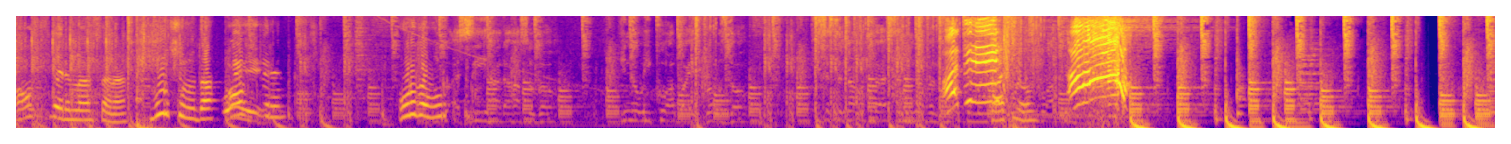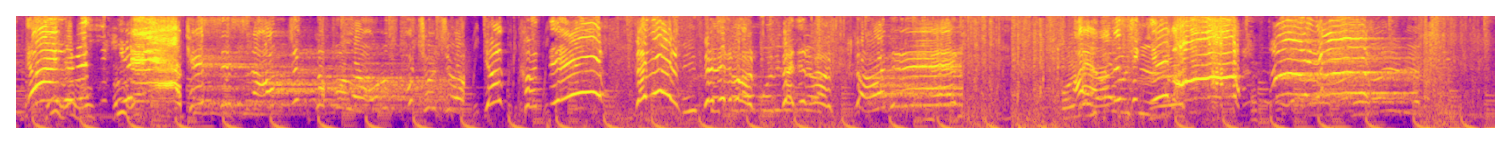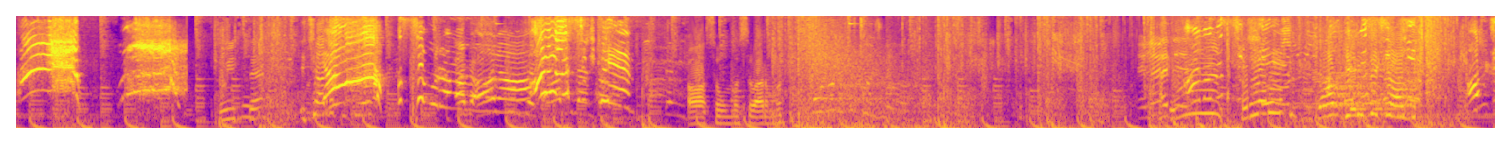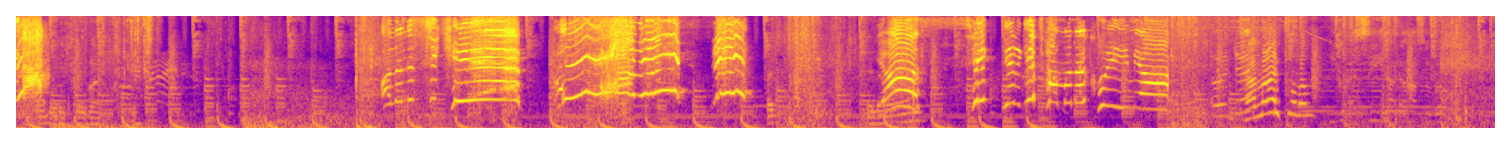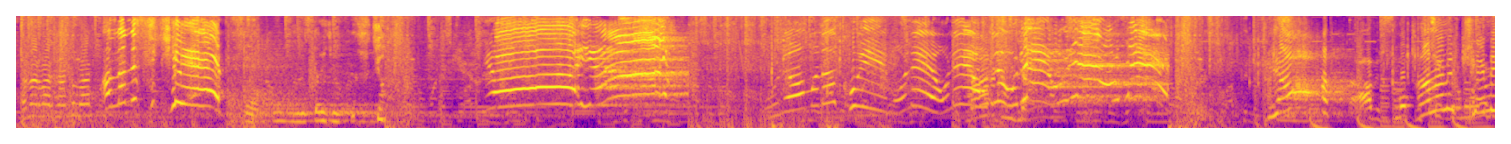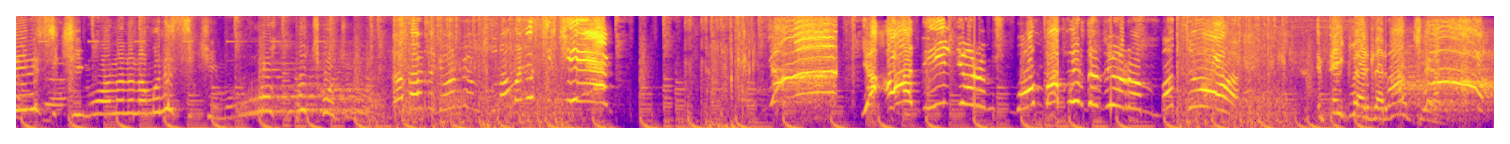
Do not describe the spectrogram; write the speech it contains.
Aferin lan sana. Vur şunu da. Oy. Aferin. Onu da vur. Hadi. Sakin ol. Aa! Ya elimi sikeyim. Kes sesini amcık kafalı orospu çocuğu. Ya Kadir. Kadir. Kadir vur. Kadir vur. Kadir. Ay ananı sikeyim. Aa! Bu ise. İçeride Ya tutuyor. nasıl vuramam Abi, onu ya? abi, Ananı sikeyim. Aa savunması var mı? Ananı sikeyim. Ya gerizekalı. Amca. Ananı sikeyim. Oo, abi. Ne? Ya siktir git amına koyayım ya. Öldü. Sen nice oğlum. Ömer var kanka var. Ananı sikeyim. Ya ya. O ne amına koyayım? O ne? O ne? O ne? O ne? O ne? Ne? Ya! Abi smoke Ananın kemiğini sikeyim. O ananın amını sikeyim. Orospu çocuğu. Radarda görmüyor musun? Amına sikeyim. Ya! Ya A değil diyorum. Bomba burada diyorum. Batu. Fake verdiler ne yapıyor? Batu!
